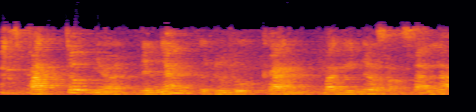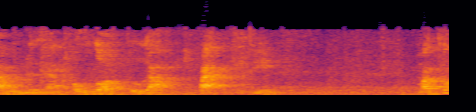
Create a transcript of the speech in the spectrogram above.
Sepatutnya dengan kedudukan baginda SAW dengan Allah tu rapat ni Maka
